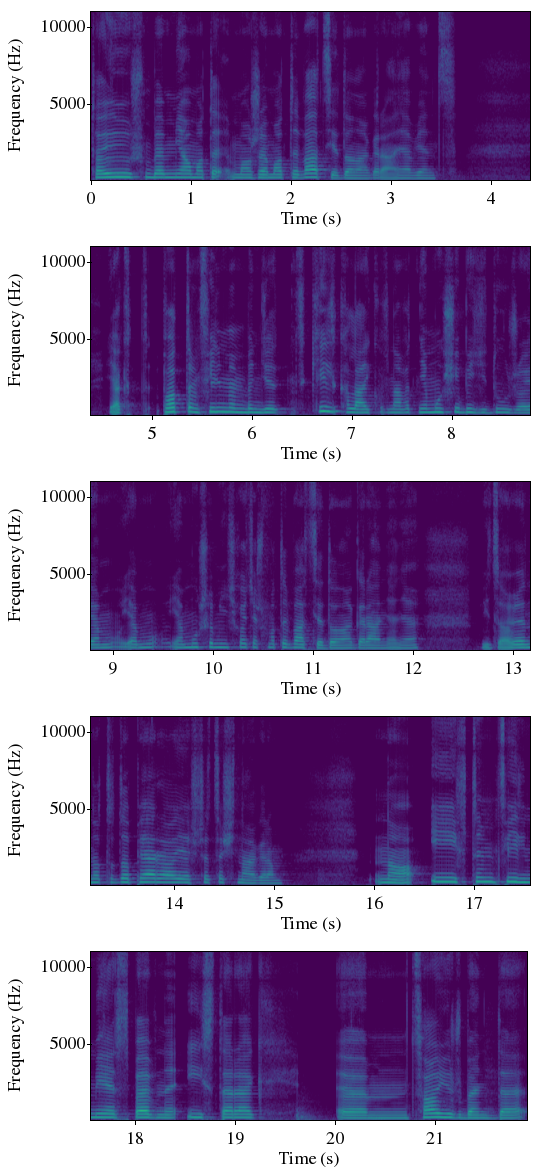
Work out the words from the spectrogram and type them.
to już bym miał moty- może motywację do nagrania, więc jak pod tym filmem będzie kilka lajków, nawet nie musi być dużo, ja, ja, ja muszę mieć chociaż motywację do nagrania, nie? Widzowie, no to dopiero jeszcze coś nagram. No i w tym filmie jest pewny easter egg, co już będę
